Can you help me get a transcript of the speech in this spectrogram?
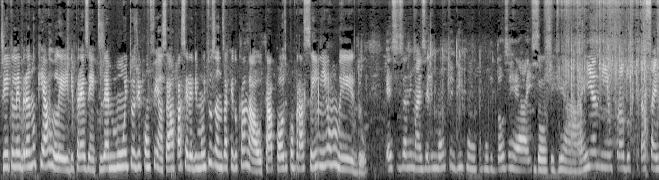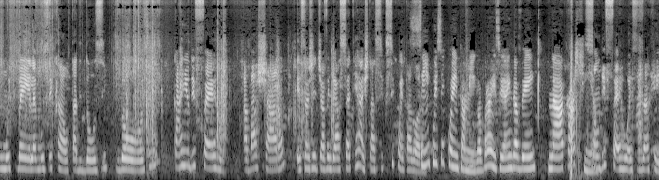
Gente, lembrando que a Lei de Presentes é muito de confiança. É uma parceria de muitos anos aqui do canal, tá? Pode comprar sem nenhum medo. Esses animais, ele montam e desmontam por de 12 reais. 12 reais. Pianinho, um produto que tá saindo muito bem, ele é musical, tá de 12. 12. Carrinho de ferro, abaixaram. Esse a gente já vendeu a 7 reais, tá 5,50 agora. 5,50, amiga. Pra isso. E ainda vem na caixinha. São de ferro esses aqui.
